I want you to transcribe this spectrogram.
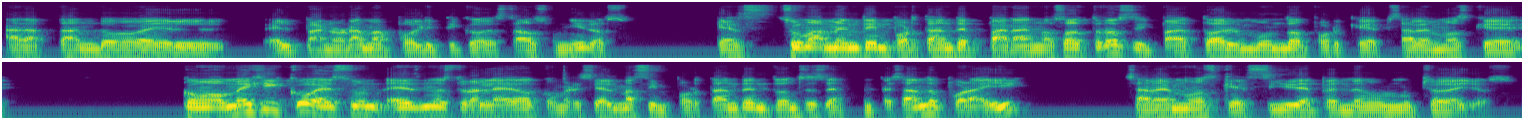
adaptando el, el panorama político de Estados Unidos, es sumamente importante para nosotros y para todo el mundo porque sabemos que como México es, un, es nuestro aliado comercial más importante, entonces empezando por ahí, sabemos que sí dependemos mucho de ellos.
